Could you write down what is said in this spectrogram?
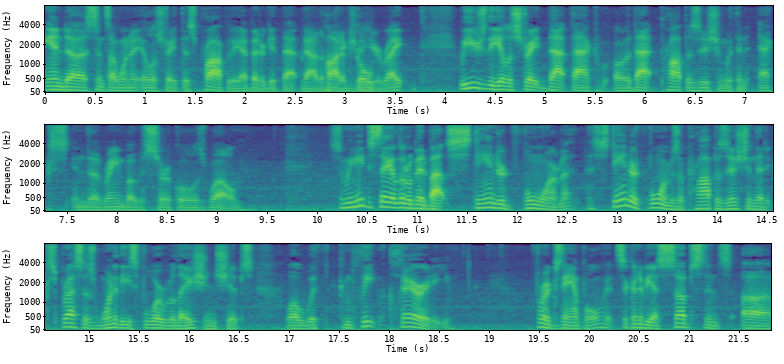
And uh, since I want to illustrate this properly, I better get that out of pot the picture here, right? we usually illustrate that fact or that proposition with an X in the rainbow circle as well. So we need to say a little bit about standard form. A standard form is a proposition that expresses one of these four relationships well with complete clarity. For example, it's going to be a substance uh,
